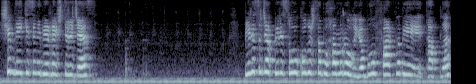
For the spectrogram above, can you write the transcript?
Şimdi ikisini birleştireceğiz. Biri sıcak biri soğuk olursa bu hamur oluyor. Bu farklı bir tatlı.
